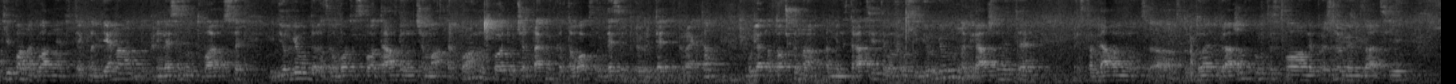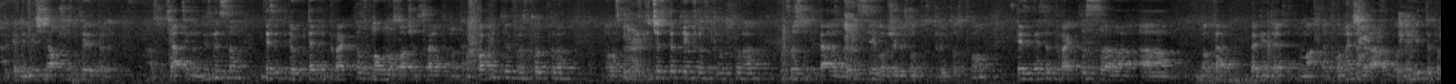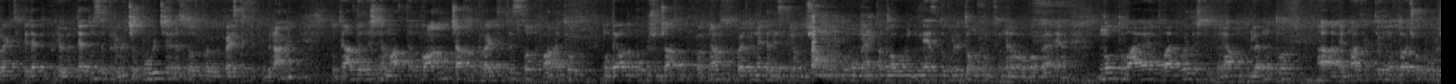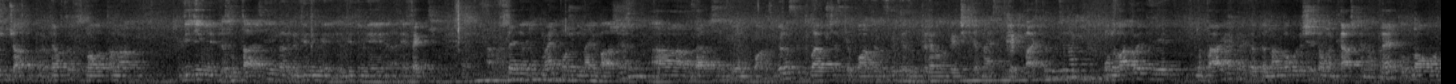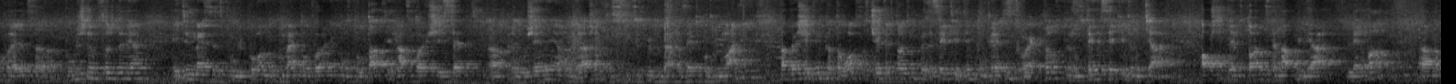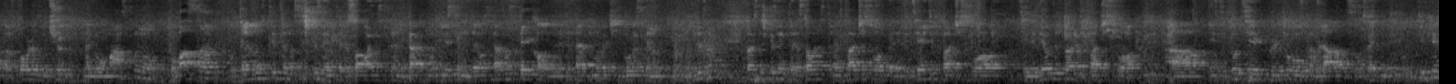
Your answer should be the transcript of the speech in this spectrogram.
екипа на главния архитект на Виена допринесе за това да се и Георгиево да разработи своя трансграничен мастер план, в който очертахме каталог с 10 приоритетни проекта, от гледна точка на администрациите в Руси Георгиево, на гражданите, представлявани от структурното гражданско общество, неправителствени организации, академични общности, асоциации на бизнеса, 10 приоритетни проекта, основно насочени в сферата на транспортната инфраструктура, в туристическата инфраструктура, също така разбира се и в жилищното строителство. Тези 10 проекта са но това беше интересното на мастер плана, че за разлика от другите проекти, където приоритетно се привлича публичен ресурс по европейските програми, по трансграничния мастер план част от проектите са обхванати от модела на публично-частното партньорство, което нека не искрим защото до момента много незадоволително функционира в България. Но това е, това е бъдещето, реално погледнато. едно ефективно устойчиво публично-частно партньорство в основата на видими резултати и на видими, видими ефекти. Последният документ, може би най-важен, заедно с интегриран план, разбира се, това е Общинския план за развитие за периода 2014-2020 година. Онова, което ние направихме като една много решителна крачка напред, отново поредица публични обсъждания, един месец публикуван документ, отворени консултации, над 160 предложения от гражданите институции, които бяха взети под внимание. Това беше един каталог с 451 конкретни проекта, остойностени всеки един от тях общата им стоеност е над милиард лева. На пръв поглед звучи мегаломанско, но това са потребностите на всички заинтересовани страни, както на английски модел се казва стейкхолдерите, тази дума вече български навлиза. Тоест всички заинтересовани страни, в това число бенефициенти, в това число целеви аудитори, в това число а, институции, които управляват съответните политики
